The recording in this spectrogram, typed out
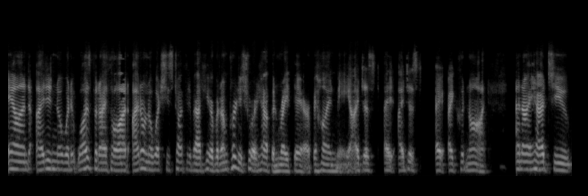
And I didn't know what it was, but I thought, I don't know what she's talking about here, but I'm pretty sure it happened right there behind me. I just, I, I just, I, I could not. And I had to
